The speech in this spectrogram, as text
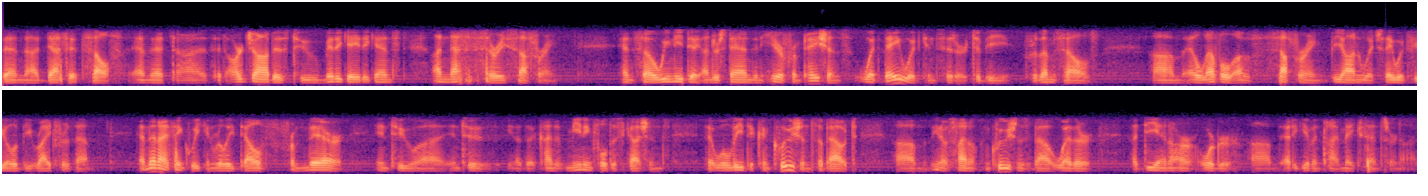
than uh, death itself, and that uh, that our job is to mitigate against unnecessary suffering. And so we need to understand and hear from patients what they would consider to be for themselves um, a level of suffering beyond which they would feel would be right for them. And then I think we can really delve from there into uh, into you know the kind of meaningful discussions that will lead to conclusions about um, you know final conclusions about whether a DNR order um, at a given time makes sense or not.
